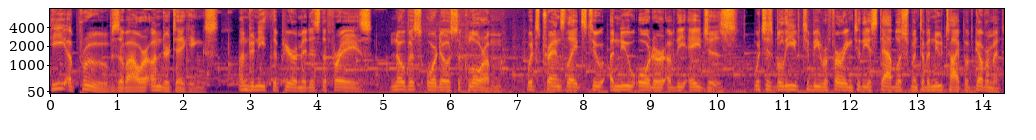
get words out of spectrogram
He approves of our undertakings. Underneath the pyramid is the phrase Novus Ordo Seclorum, which translates to a new order of the ages, which is believed to be referring to the establishment of a new type of government,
